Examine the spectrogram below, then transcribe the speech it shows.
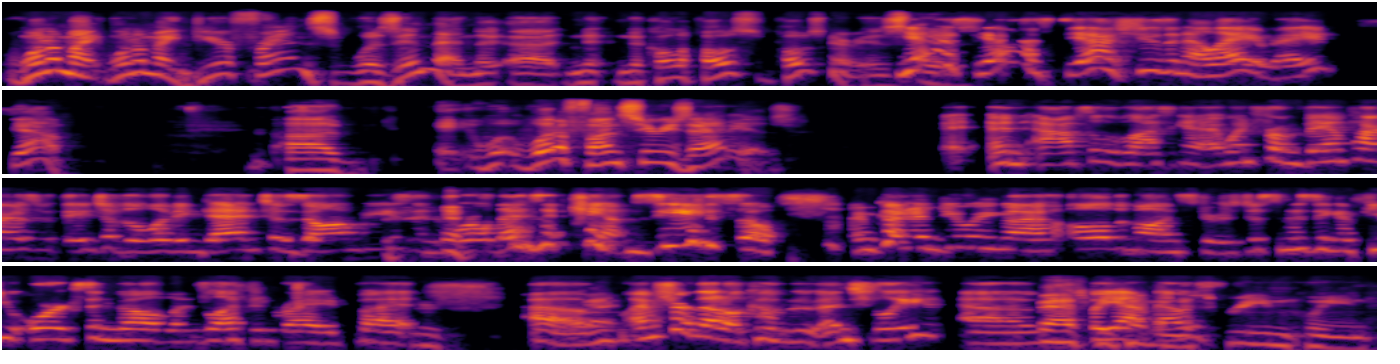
one of my one of my dear friends was in that. Uh, N- Nicola Pos- Posner is. Yes, is, yes, yeah. She's in LA, right? Yeah. Uh, what a fun series that is an absolute blast again. I went from vampires with Age of the Living Dead to zombies and World Ends at Camp Z. So I'm kind of doing uh, all the monsters, just missing a few orcs and goblins left and right. But hmm. um, I'm sure that'll come eventually. Um, Fast but yeah, that was scream queen.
